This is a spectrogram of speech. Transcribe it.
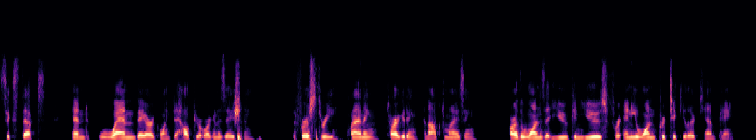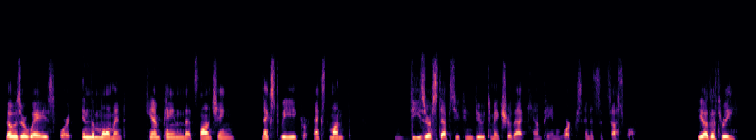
six steps and when they are going to help your organization. The first three, planning, targeting, and optimizing, are the ones that you can use for any one particular campaign. Those are ways for in the moment campaign that's launching next week or next month. These are steps you can do to make sure that campaign works and is successful. The other three,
